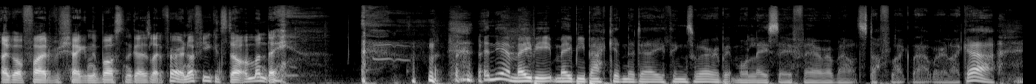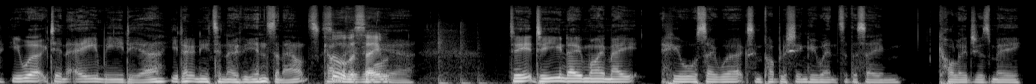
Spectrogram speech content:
I got fired for shagging the boss, and the guy's like, fair enough, you can start on Monday. and yeah, maybe maybe back in the day things were a bit more laissez-faire about stuff like that, where like, ah, you worked in a media, you don't need to know the ins and outs. It's all the same. here. Do Do you know my mate who also works in publishing, who went to the same college as me?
